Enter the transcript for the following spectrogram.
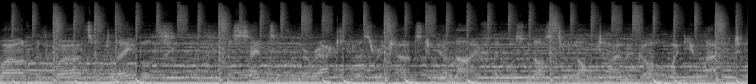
World with words and labels, a sense of the miraculous returns to your life that was lost a long time ago when humanity,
